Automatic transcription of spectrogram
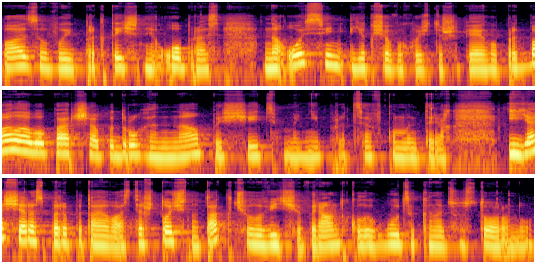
базовий практичний образ на осінь. Якщо ви хочете, щоб я його придбала або перше, або друге, напишіть мені про це в коментарях. І я ще раз перепитаю вас: це ж точно так, чоловічий варіант, коли гудзики на цю сторону.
